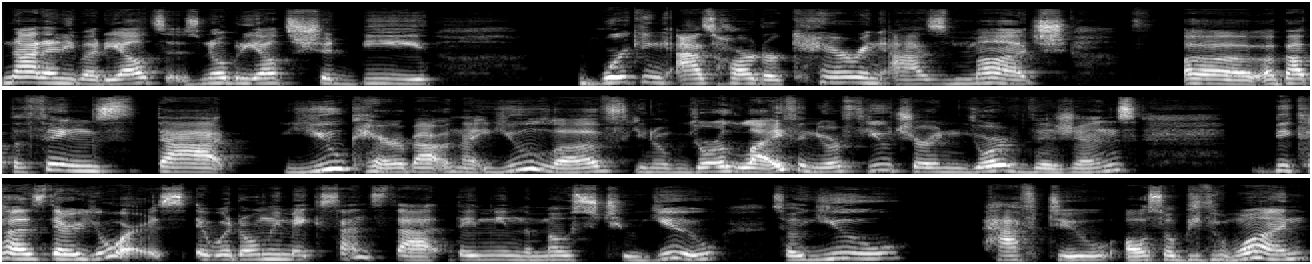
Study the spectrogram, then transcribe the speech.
not anybody else's. Nobody else should be working as hard or caring as much uh, about the things that you care about and that you love, you know, your life and your future and your visions because they're yours. It would only make sense that they mean the most to you. So you have to also be the one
